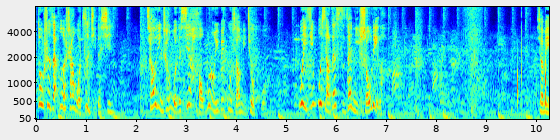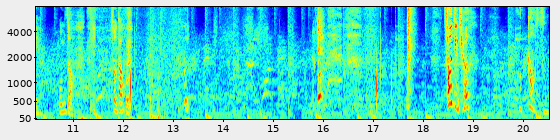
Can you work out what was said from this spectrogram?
都是在扼杀我自己的心。乔景城，我的心好不容易被顾小米救活，我已经不想再死在你手里了。小米，我们走，送他回。乔景成，我告诉你，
